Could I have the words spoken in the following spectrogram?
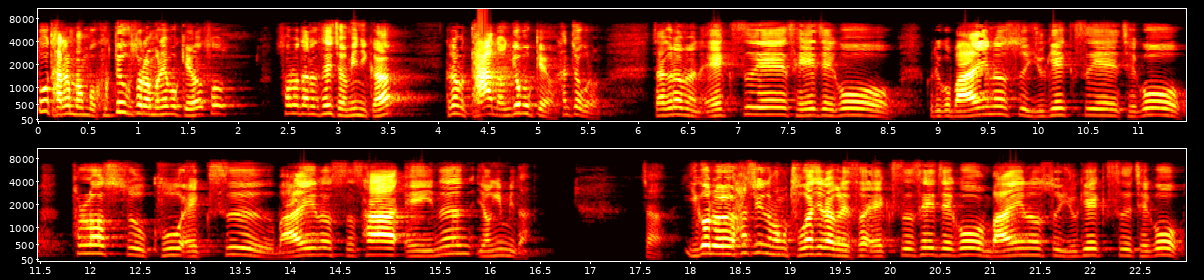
또 다른 방법 극대극소로 한번 해볼게요. 서, 서로 다른 세 점이니까. 그러면 다 넘겨볼게요. 한쪽으로. 자 그러면 x의 세제곱 그리고 마이너스 6x의 제곱 플러스 9x 마이너스 4a는 0입니다. 자 이거를 할 수 있는 방법 두 가지라 그랬어. x 세제곱 마이너스 6x 제곱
